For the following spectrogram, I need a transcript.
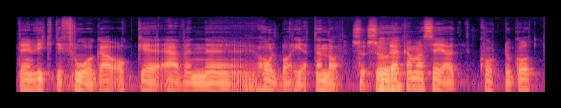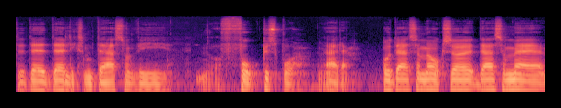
det är en viktig fråga och eh, även eh, hållbarheten då. Så, så där kan man säga att kort och gott, det, det är liksom det som vi har fokus på. Är det. Och det som är också, det som är,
